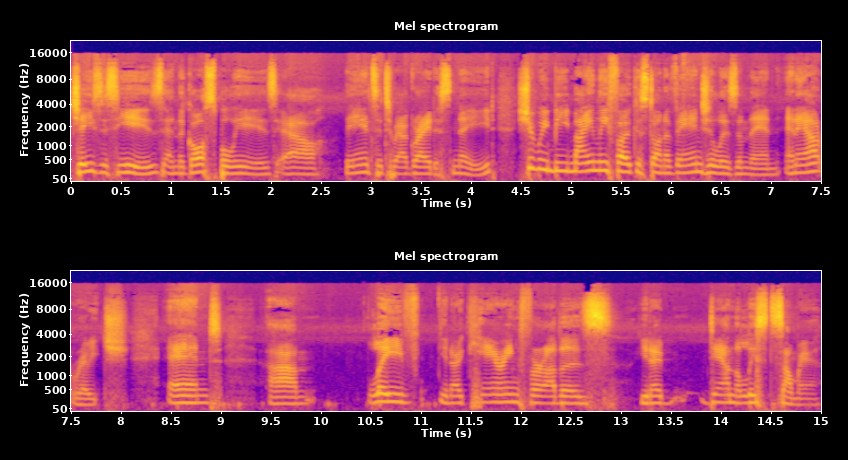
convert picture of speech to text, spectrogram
Jesus is and the gospel is our the answer to our greatest need, should we be mainly focused on evangelism then and outreach, and um, leave you know caring for others you know down the list somewhere,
